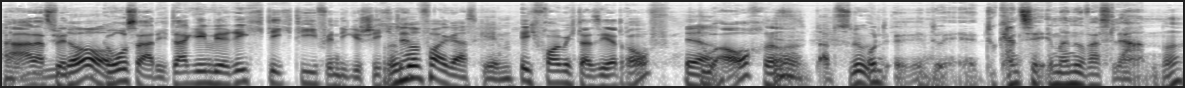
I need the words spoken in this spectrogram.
Ja, das wird Hallo. großartig. Da gehen wir richtig tief in die Müssen wir Geschichte. Vollgas geben. Ich freue mich da sehr drauf. Ja. Du auch. Ne? Ja, absolut. Und äh, du, äh, du kannst ja immer nur was lernen. Ne?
